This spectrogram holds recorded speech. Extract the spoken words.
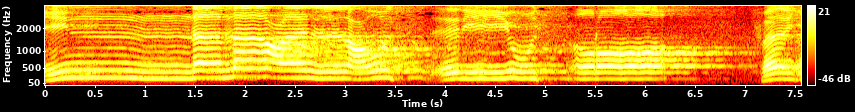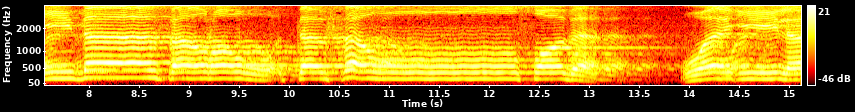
إن مع العسر يسرا فإذا فرغت فانصب وإلى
